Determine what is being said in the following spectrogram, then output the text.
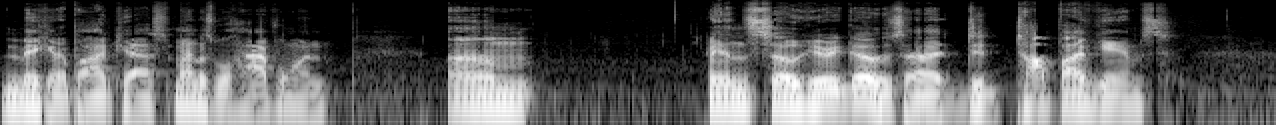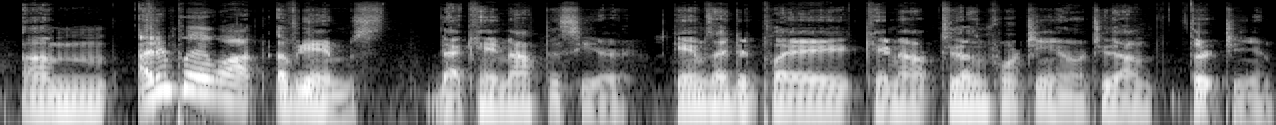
making a podcast, might as well have one. Um, and so here it goes. I did top five games. Um, I didn't play a lot of games that came out this year. Games I did play came out 2014 or 2013.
